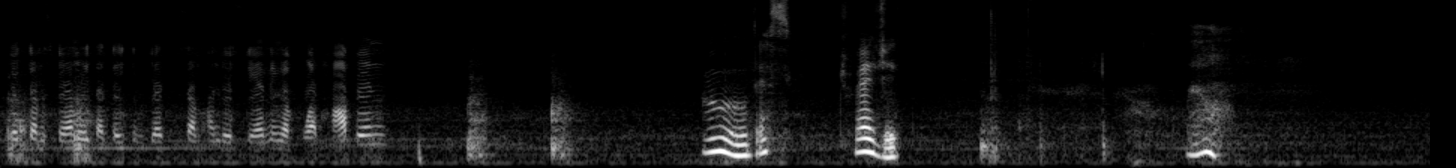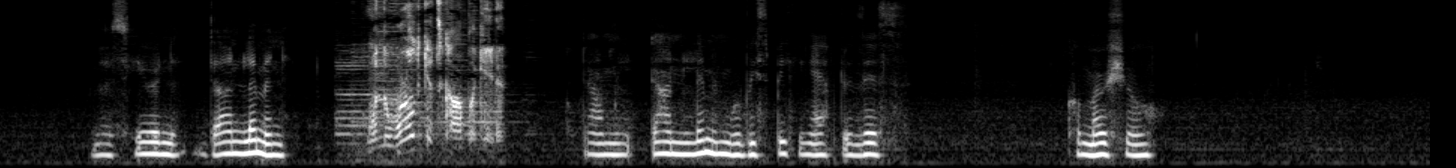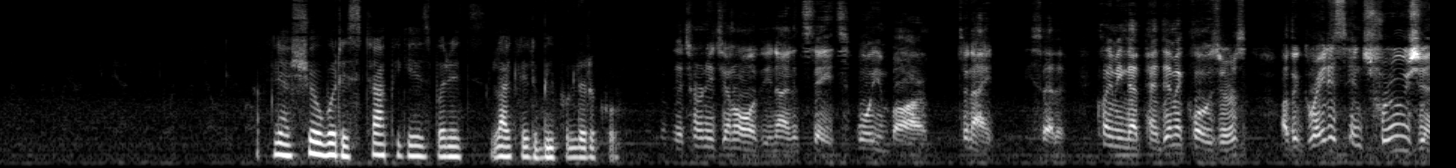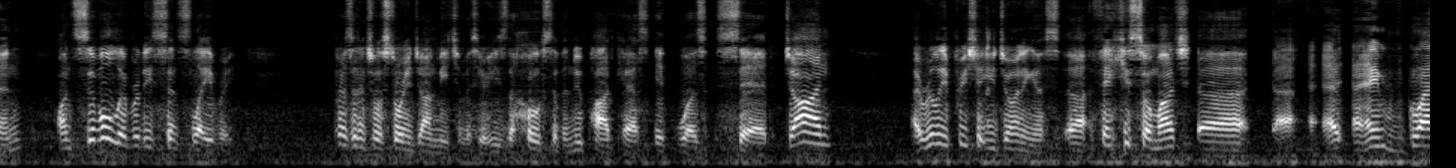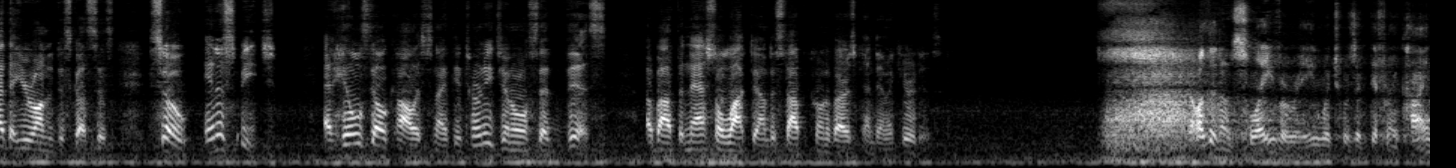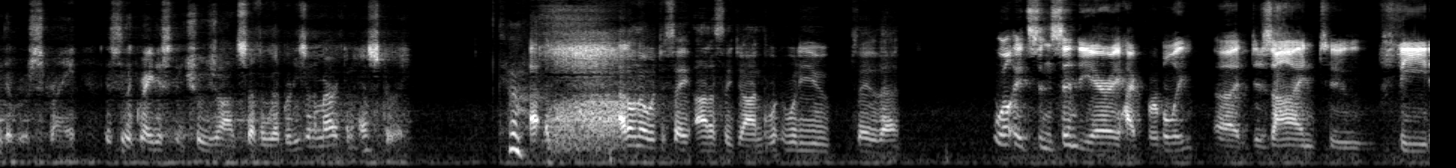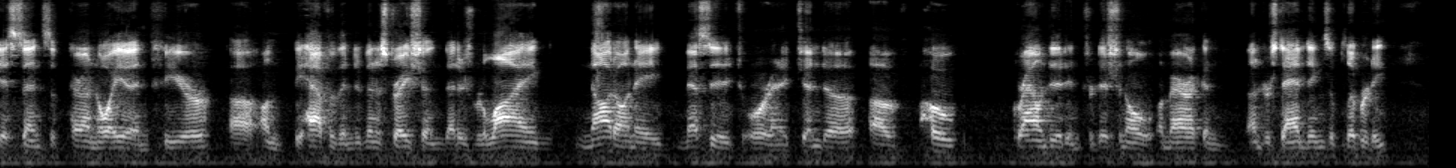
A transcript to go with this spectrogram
victims' families that they can get some understanding of what happened. Oh, that's tragic. Well, let's hear Don Lemon. When the world gets complicated, Don, Don Lemon will be speaking after this commercial. I'm not sure what his topic is, but it's likely to be political. From the Attorney General of the United States, William Barr, tonight, he said it, claiming that pandemic closures are the greatest intrusion on civil liberties since slavery. Presidential historian Jon Meacham is here. He's the host of the new podcast, It Was Said. Jon, I really appreciate you joining us. Uh, thank you so much. Uh, I, am glad that you're on to discuss this. So, in a speech at Hillsdale College tonight, the Attorney General said this about the national lockdown to stop the coronavirus pandemic. Here it is. Other than slavery, which was a different kind of restraint, this is the greatest intrusion on civil liberties in American history. I, I don't know what to say, honestly, Jon. What, what do you say to that? Well, it's incendiary hyperbole uh, designed to feed a sense of paranoia and fear uh, on behalf of an administration that is relying not on a message or an agenda of hope grounded in traditional American understandings of liberty,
